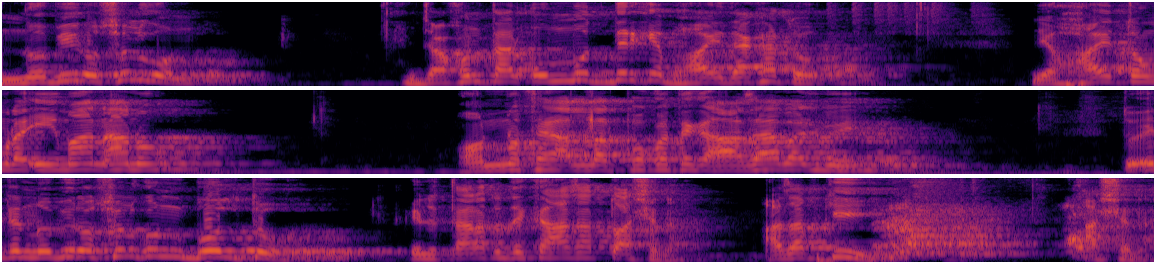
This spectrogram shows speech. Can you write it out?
নবী রসুলগুন যখন তার উম্মুদদেরকে ভয় দেখাতো যে হয় তোমরা ইমান আনো, অন্যথায় আল্লাহর পক্ষ থেকে আজাব আসবে, তো এটা নবী রসুলগুন বলতো, কিন্তু তারা তো দেখে আজাব তো আসে না। আজাব কি? আসে না।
